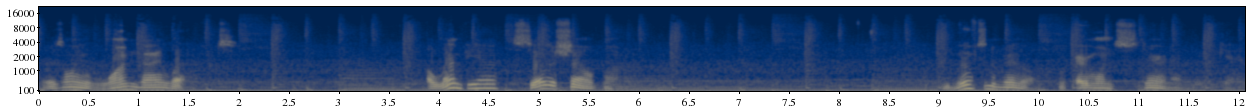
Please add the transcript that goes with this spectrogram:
There's only one guy left. Olympia, still the shell bone. You move to the middle, where everyone's staring at you again.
